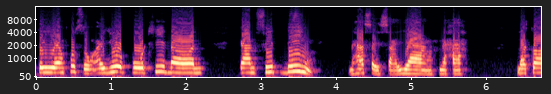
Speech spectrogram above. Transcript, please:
เตียง ผู้สูงอายุปูที่นอน การฟิตดิ้ง นะคะใส่สายยางนะคะ แล้วก็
